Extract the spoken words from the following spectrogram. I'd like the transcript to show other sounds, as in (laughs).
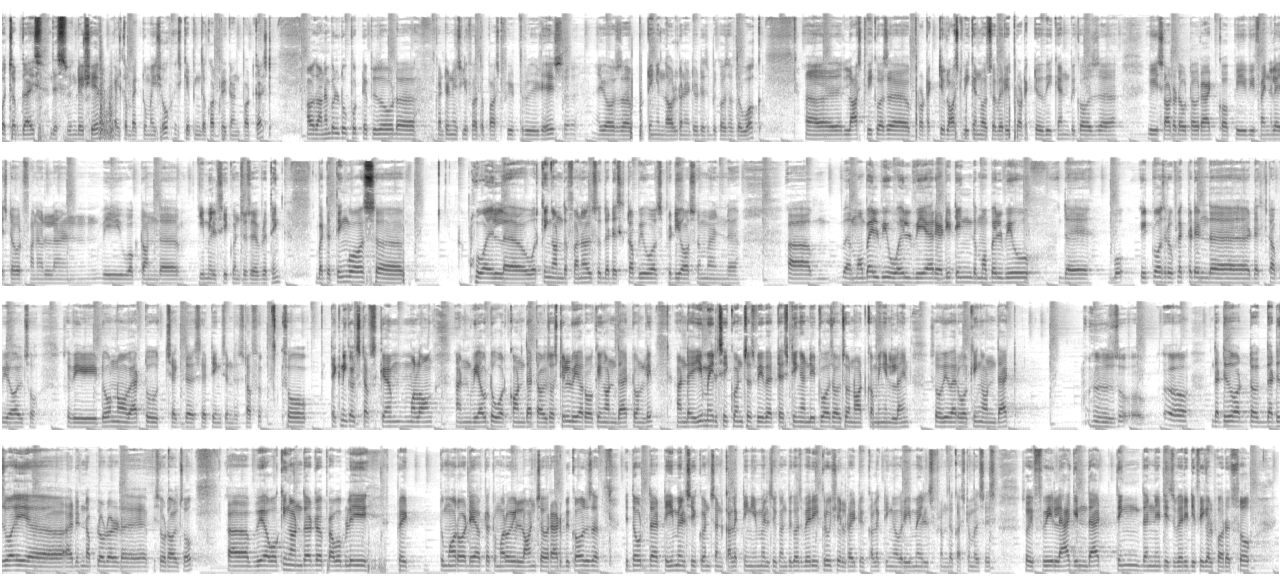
What's up, guys? This is Venkatesh here. Welcome back to my show, Escaping the Corporate Grind podcast. I was unable to put episode uh, continuously for the past few three days. Uh, I was uh, putting in the alternative days because of the work. Uh, last week was a productive. Last weekend was a very productive weekend because uh, we sorted out our ad copy, we finalized our funnel, and we worked on the email sequences, everything. But the thing was uh, while uh, working on the funnel. So the desktop view was pretty awesome. And uh, the mobile view while we are editing the mobile view the it was reflected in the desktop view also. So we don't know where to check the settings and the stuff. So technical stuffs came along and we have to work on that also. Still we are working on that only. And the email sequences we were testing and it was also not coming in line. So we were working on that. uh, (laughs) so uh, that is what uh, that is why uh, I didn't upload the episode also. Uh, we are working on that probably tomorrow day after tomorrow we'll launch our ad because uh, without that email sequence and collecting email sequence because very crucial right collecting our emails from the customers is so if we lag in that thing then it is very difficult for us so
